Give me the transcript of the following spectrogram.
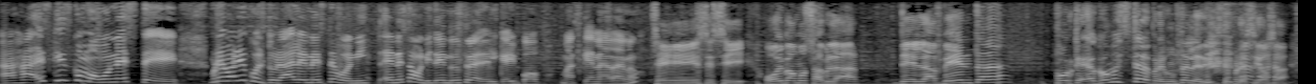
Ajá, es que es como un este brevario cultural en este bonit en esta bonita industria del K-pop, más que nada, ¿no? Sí, sí, sí. Hoy vamos a hablar de la venta. Porque, ¿cómo hiciste la pregunta y le dijiste preciosa?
